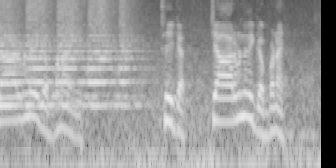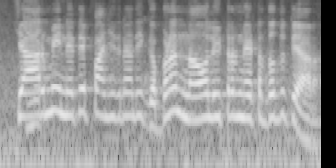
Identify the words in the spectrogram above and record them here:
ਚਾਰ ਮਹੀਨੇ ਦੀ ਗੱਬਣਾ ਹੈਗੀ ਠੀਕ ਆ ਚਾਰ ਮਹੀਨੇ ਦੀ ਗੱਬਣਾ ਹੈ। 4 ਮਹੀਨੇ ਤੇ 5 ਦਿਨਾਂ ਦੀ ਗੱਬਣਾ 9 ਲੀਟਰ ਨੈਟ ਦੁੱਧ ਤਿਆਰ ਆ।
